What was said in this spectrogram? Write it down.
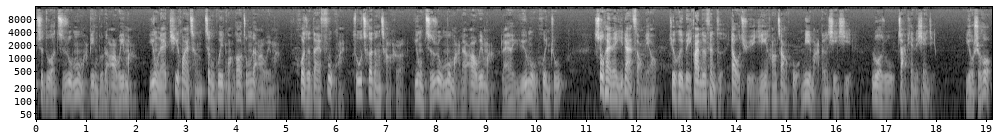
制作植入木马病毒的二维码，用来替换成正规广告中的二维码，或者在付款、租车等场合用植入木马的二维码来鱼目混珠。受害人一旦扫描，就会被犯罪分子盗取银行账户密码等信息，落入诈骗的陷阱。有时候，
